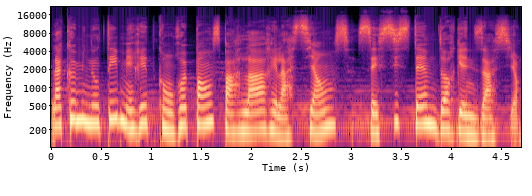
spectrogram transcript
la communauté mérite qu'on repense par l'art et la science ses systèmes d'organisation.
